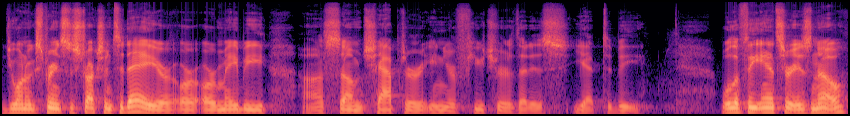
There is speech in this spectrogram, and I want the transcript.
Do you want to experience destruction today or, or, or maybe uh, some chapter in your future that is yet to be? Well, if the answer is no,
